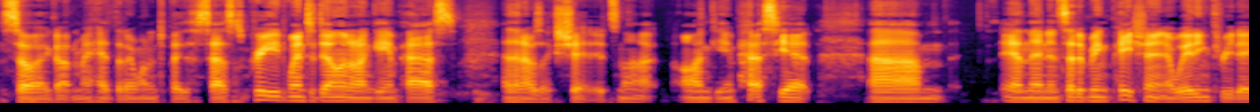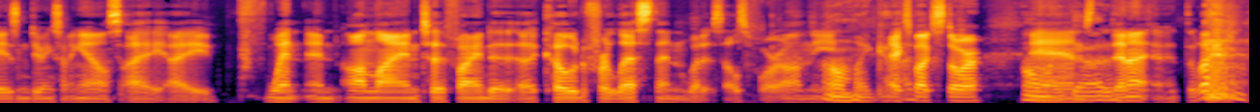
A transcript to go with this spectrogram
so I got in my head that I wanted to play this Assassin's Creed. Went to download it on Game Pass, and then I was like, "Shit, it's not on Game Pass yet." Um, and then instead of being patient and waiting three days and doing something else, I, I went and online to find a, a code for less than what it sells for on the oh my god. Xbox Store. Oh and my god. then I what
